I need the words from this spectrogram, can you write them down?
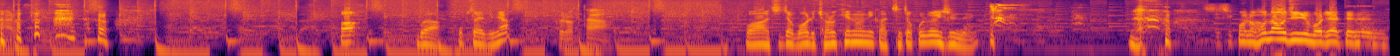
알았어요 어? 뭐야, 옵사이드냐? 그렇다 와, 진짜 머리 저렇게 해놓으니까 진짜 꼴보기 싫네. 오늘 호나우지뉴 머리 할 때는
